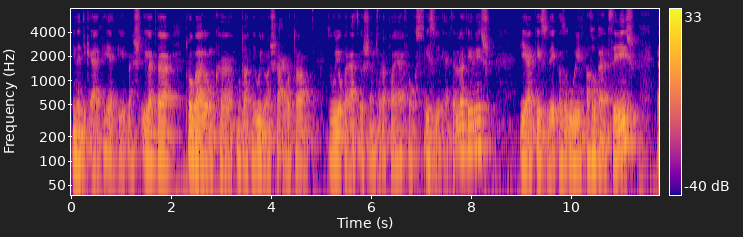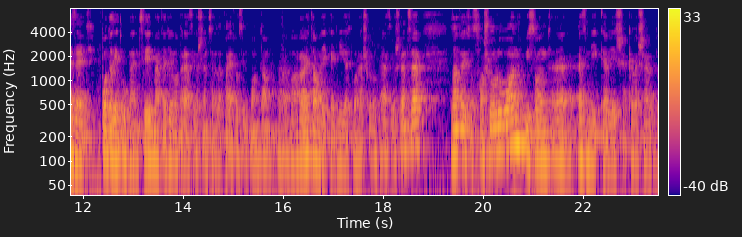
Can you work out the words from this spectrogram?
mindegyik LTE képes, illetve próbálunk mutatni újdonságot az új operációs rendszer a Firefox készülékek területén is. Ilyen készülék az új, az OpenC is. Ez egy, pont azért OpenC, mert egy olyan operációs rendszer, ez a Firefox, mint mondtam, van rajta, amelyik egy nyílt forrású operációs rendszer. Az Androidhoz hasonlóan, viszont ez még kevés, kevesebb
